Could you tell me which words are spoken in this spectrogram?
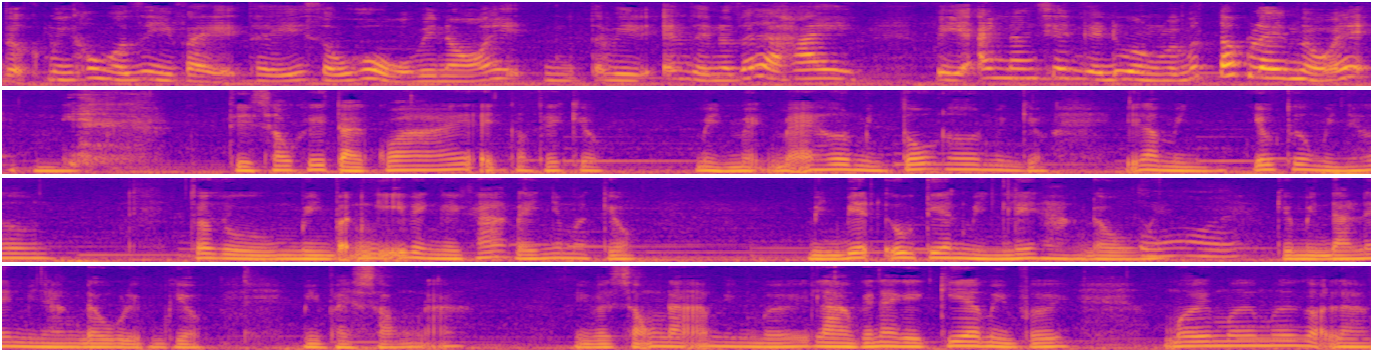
được mình không có gì phải thấy xấu hổ về nó ấy. Tại vì em thấy nó rất là hay vì anh đang trên cái đường mà bứt tốc lên rồi ấy. Ừ. thì sau khi trải qua ấy anh cảm thấy kiểu mình mạnh mẽ hơn mình tốt hơn mình kiểu ý là mình yêu thương mình hơn. Cho dù mình vẫn nghĩ về người khác đấy nhưng mà kiểu mình biết ưu tiên mình lên hàng đầu ấy. Kiểu mình đặt lên mình hàng đầu để kiểu mình phải sống đã. Mình phải sống đã mình mới làm cái này cái kia mình mới mới mới mới gọi là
